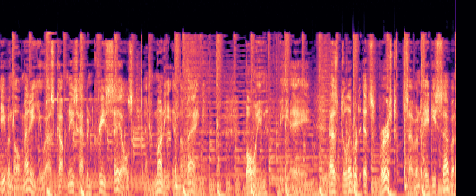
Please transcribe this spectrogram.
even though many U.S. companies have increased sales and money in the bank. Boeing, BA, has delivered its first 787.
